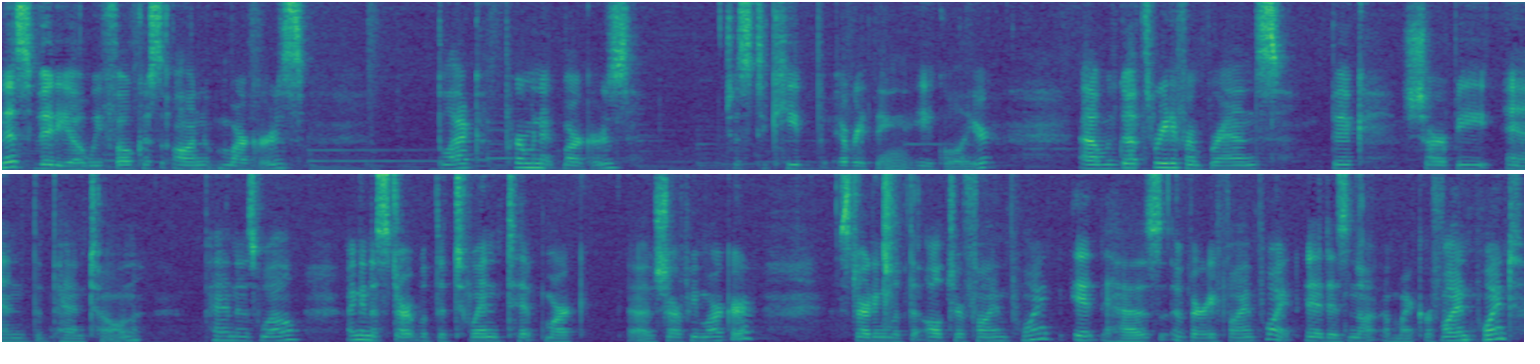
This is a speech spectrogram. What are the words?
this video we focus on markers, black permanent markers, just to keep everything equal here. Uh, we've got three different brands, Bic, Sharpie, and the Pantone pen as well. I'm going to start with the twin tip mark uh, Sharpie marker. Starting with the ultra fine point, it has a very fine point. It is not a microfine point,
